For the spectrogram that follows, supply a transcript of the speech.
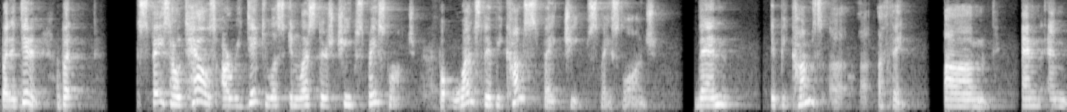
but it didn't. But space hotels are ridiculous unless there's cheap space launch. But once there becomes space, cheap space launch, then it becomes a, a, a thing. Um, and, and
